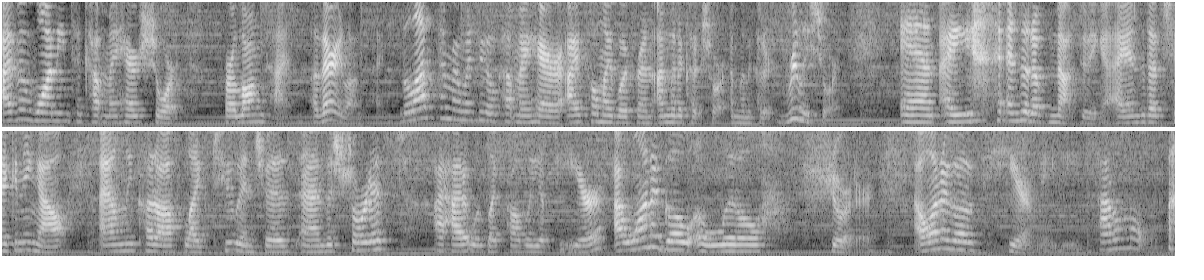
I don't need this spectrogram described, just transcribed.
I've been wanting to cut my hair short for a long time a very long time. The last time I went to go cut my hair I told my boyfriend I'm gonna cut short. I'm gonna cut it really short and I ended up not doing it. I ended up chickening out. I only cut off like two inches and the shortest I had it was like probably up to ear. I want to go a little shorter. I want to go up to here maybe. I don't know.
